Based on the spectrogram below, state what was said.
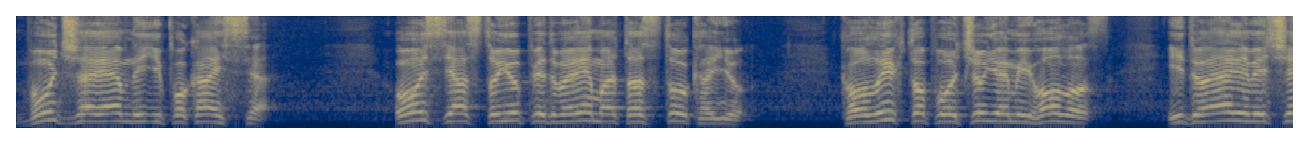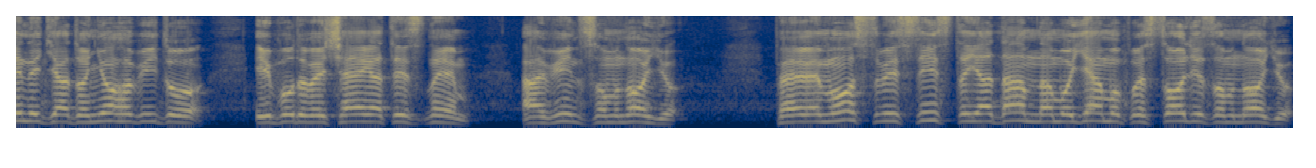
Будь жеревний і покайся. Ось я стою під дверима та стукаю. Коли хто почує мій голос, і двері відчинить, я до нього війду, і буду вечеряти з ним, а він зо мною. Переможстві сісти я дам на моєму престолі зо мною,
